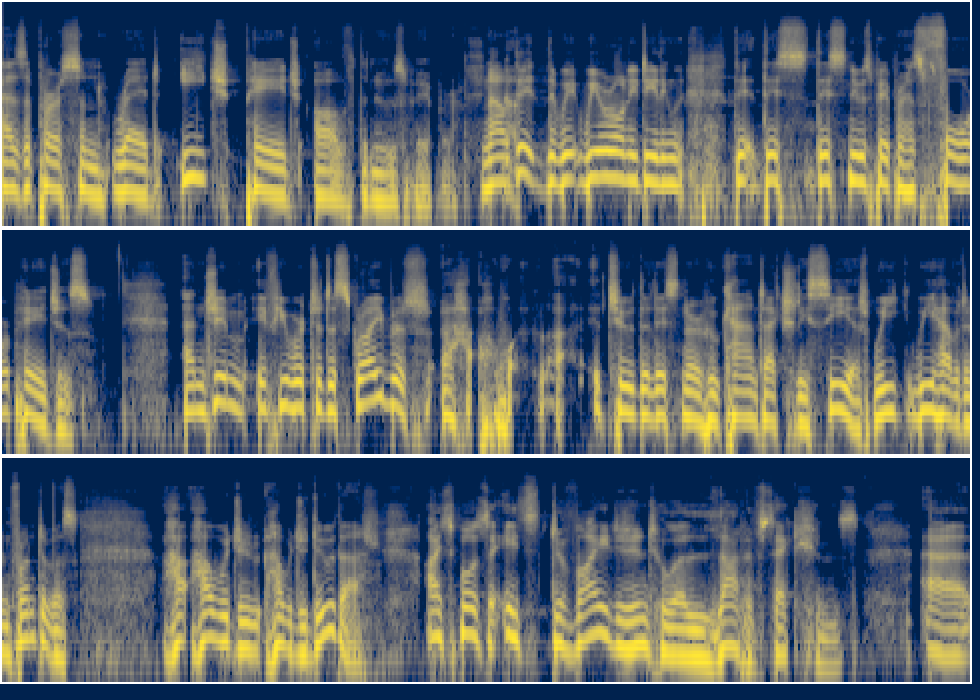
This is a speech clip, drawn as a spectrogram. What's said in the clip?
As a person read each page of the newspaper. Now, the, the, we, we were only dealing with the, this. This newspaper has four pages, and Jim, if you were to describe it uh, uh, to the listener who can't actually see it, we we have it in front of us. How, how would you how would you do that? I suppose it's divided into a lot of sections. Uh,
